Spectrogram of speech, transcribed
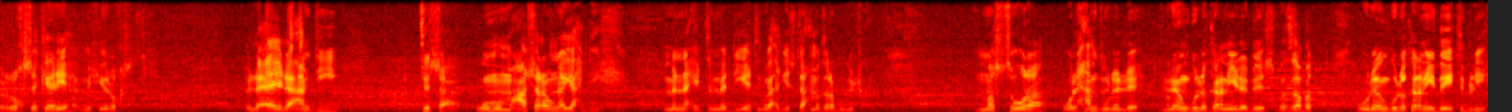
الرخصة كارهة ماشي رخصة. العائلة عندي تسعة وامهم عشرة ونيا 11 من ناحية الماديات الواحد يستحمد ربه ويشكر. مستورة والحمد لله. لا نقول لك راني لاباس بالضبط ولا نقول لك راني بيت بليش.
